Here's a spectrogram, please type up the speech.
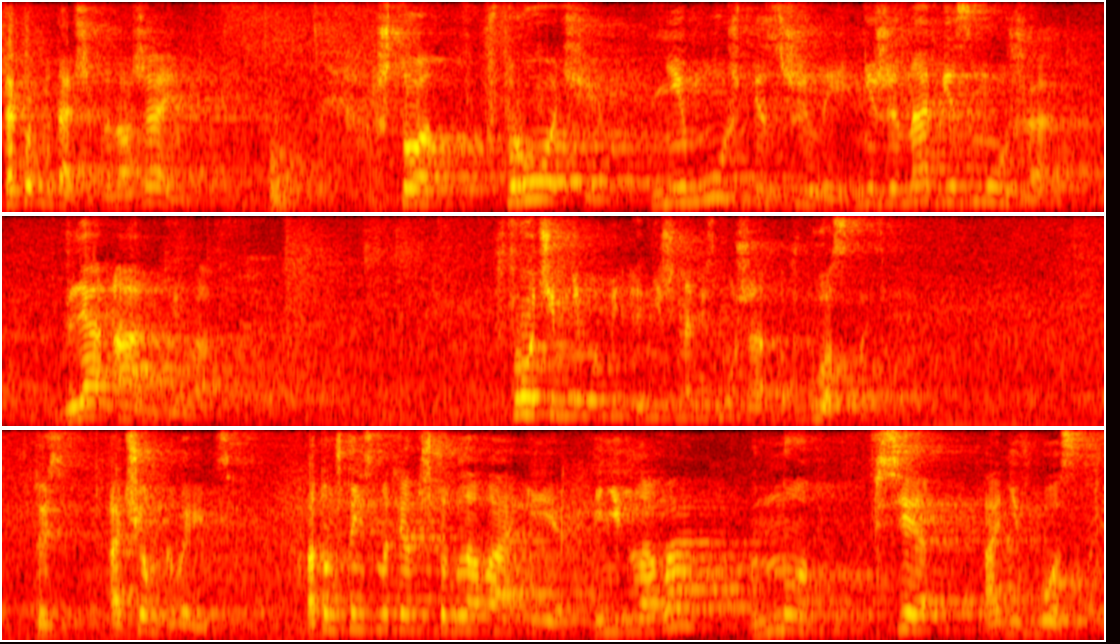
Так вот мы дальше продолжаем. Что, впрочем, не муж без жены, не жена без мужа для ангелов. Впрочем, не, муж, не жена без мужа в Господе. То есть о чем говорится? О том, что несмотря на то, что глава и, и не глава, но все они в Господе.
